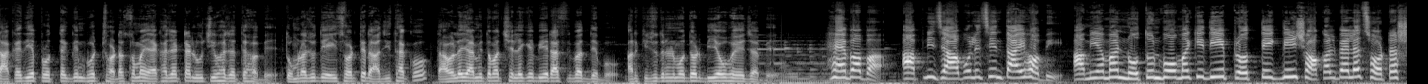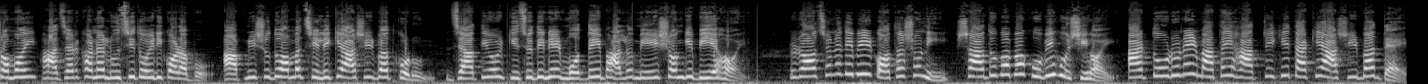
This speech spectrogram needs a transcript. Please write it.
তাকে দিয়ে প্রত্যেকদিন ভোর ছটার সময় এক হাজারটা লুচি ভাজাতে হবে। তোমরা যদি এই শর্তে রাজি থাকো, তাহলেই আমি তোমার ছেলেকে বিয়ের আশীর্বাদ দেবো। আর কিছুদিনের মধ্যে ওর বিয়েও হয়ে যাবে। হ্যাঁ বাবা, আপনি যা বলেছেন তাই হবে। আমি আমার নতুন বৌমাকে দিয়ে প্রত্যেক দিন সকালবেলা ছটার সময় হাজারখানা লুচি তৈরি করাবো। আপনি শুধু আমার ছেলেকে আশীর্বাদ করুন, যাতে ওর কিছুদিনের মধ্যেই ভালো মেয়ের সঙ্গে বিয়ে হয়। রচনা দেবীর কথা শুনি সাধু বাবা খুবই খুশি হয়, আর তরুণের মাথায় হাত রেখে তাকে আশীর্বাদ দেয়।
